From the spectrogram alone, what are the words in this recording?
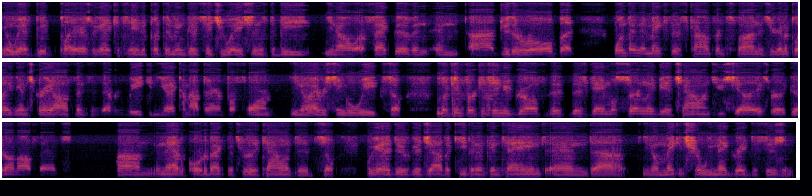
you know, we have good players. We got to continue to put them in good situations to be, you know, effective and, and uh, do their role. But one thing that makes this conference fun is you're going to play against great offenses every week, and you got to come out there and perform, you know, every single week. So looking for continued growth. This, this game will certainly be a challenge. UCLA is really good on offense. Um, and they have a quarterback that's really talented. So we got to do a good job of keeping them contained and, uh, you know, making sure we make great decisions.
